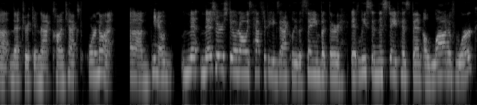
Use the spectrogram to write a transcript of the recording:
uh, metric in that context or not. Um, you know, me- measures don't always have to be exactly the same, but there, at least in this state, has been a lot of work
